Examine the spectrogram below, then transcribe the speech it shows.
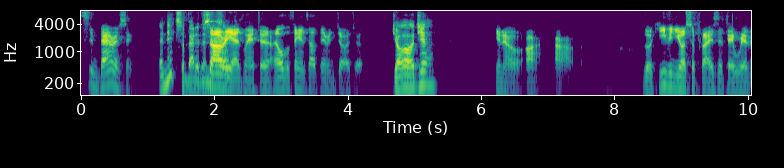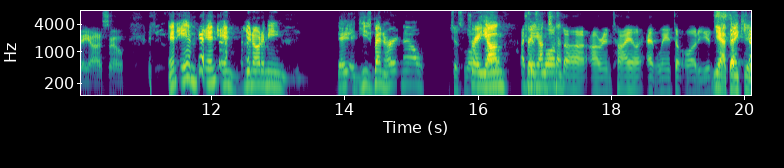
It's embarrassing. The Knicks are better than the Sorry, Celtics. Atlanta. All the fans out there in Georgia. Georgia. You know, uh, uh, look. Even you're surprised that they're where they are. So And and and and you know what I mean? They, he's been hurt now. Just lost Trae our- Young. I Trae just Young's lost our, our entire Atlanta audience. Yeah, thank you.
